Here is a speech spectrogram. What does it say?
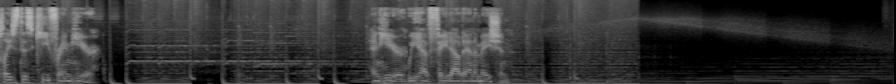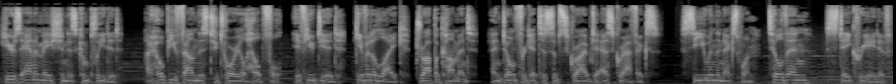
Place this keyframe here. And here we have fade out animation. Here's animation is completed. I hope you found this tutorial helpful. If you did, give it a like, drop a comment, and don't forget to subscribe to S Graphics. See you in the next one. Till then, stay creative.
